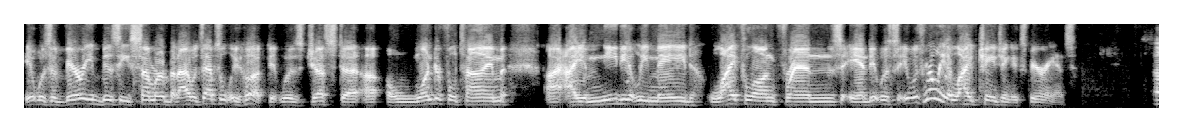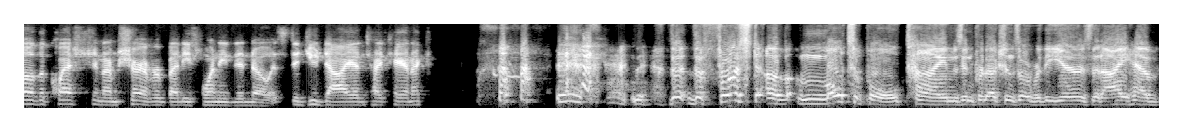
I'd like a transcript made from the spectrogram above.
It was a very busy summer, but I was absolutely hooked. It was just a, a, a wonderful time. I, I immediately made lifelong friends, and it was it was really a life changing experience. So the question I'm sure everybody's wanting to know is, did you die in Titanic? the the first of multiple times in productions over the years that I have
